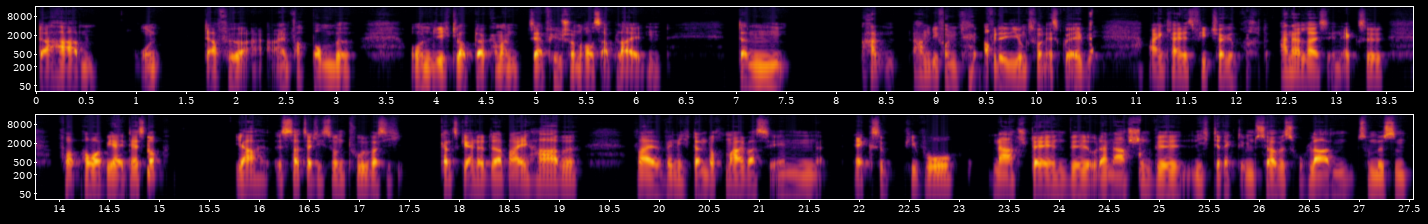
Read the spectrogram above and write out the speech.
da haben und dafür einfach Bombe. Und ich glaube, da kann man sehr viel schon raus ableiten. Dann hat, haben die von, auch wieder die Jungs von SQL ein kleines Feature gebracht, Analyze in Excel for Power BI Desktop. Ja, ist tatsächlich so ein Tool, was ich ganz gerne dabei habe, weil wenn ich dann doch mal was in Excel Pivot nachstellen will oder nachschauen will, nicht direkt im Service hochladen zu müssen,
